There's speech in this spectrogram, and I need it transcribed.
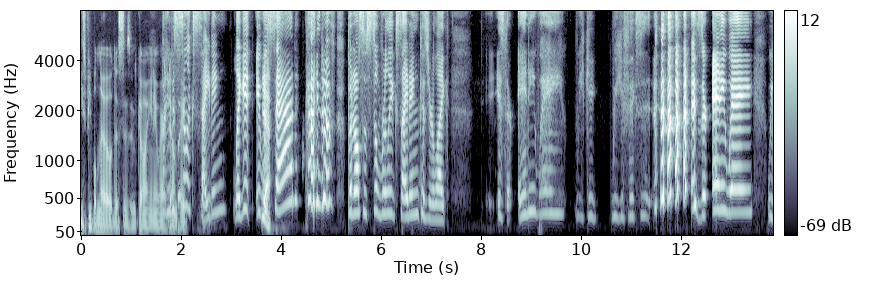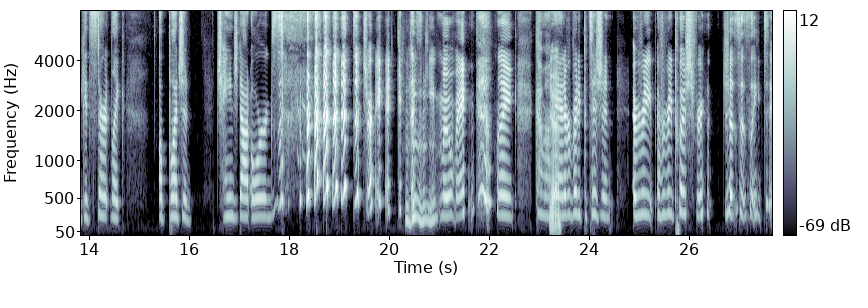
these people know this isn't going anywhere, But it was they? still exciting. Like it, it Yeah. was sad, kind of, but also still really exciting because you're like, is there any way we could we could fix it? is there any way we could start like a bunch of change.orgs to try and get this keep moving? like, come on, Yeah. man, everybody petition. Everybody everybody push for Justice League 2.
